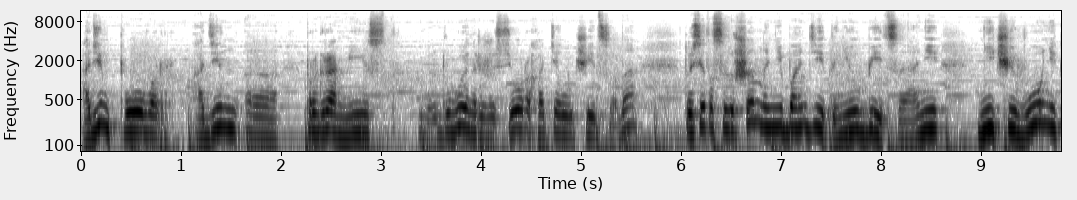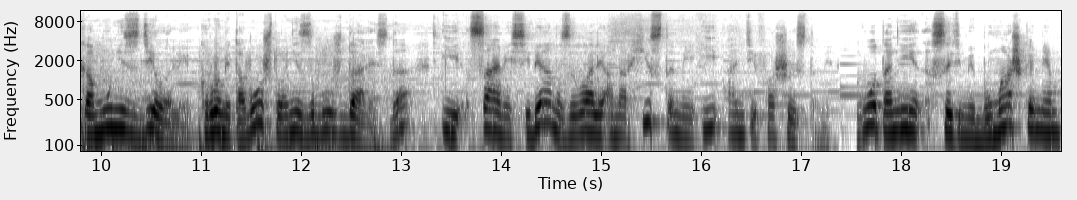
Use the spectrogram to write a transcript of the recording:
один повар, один э, программист, другой на режиссера хотел учиться, да. То есть это совершенно не бандиты, не убийцы, они ничего никому не сделали, кроме того, что они заблуждались, да, и сами себя называли анархистами и антифашистами. Вот они с этими бумажками,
